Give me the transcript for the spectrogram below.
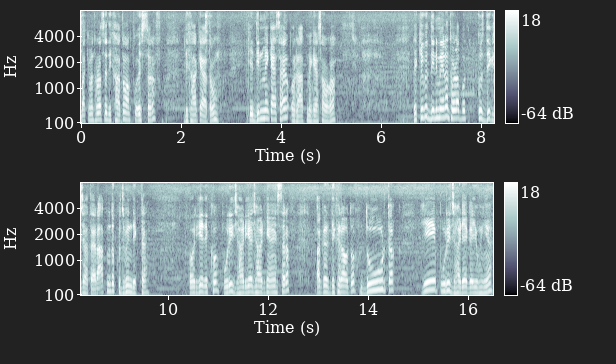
बाकी मैं थोड़ा सा दिखाता हूँ आपको इस तरफ़। दिखा के आता हूँ कि दिन में कैसा है और रात में कैसा होगा। क्योंकि दिन में ना थोड़ा बहुत कुछ दिख जाता है। रात में तो कुछ भी नहीं दिखता है। और ये देखो पूरी झाड़ियाँ झाड़ियाँ हैं इस तरफ़। अगर दिख रहा हो तो दूर तक ये पूरी झाड़ियाँ गई हुई हैं।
